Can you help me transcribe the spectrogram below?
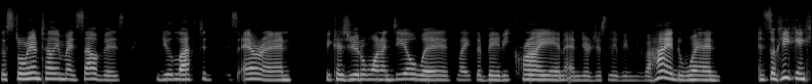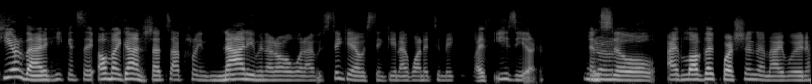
the story I'm telling myself is you left to do this errand because you don't want to deal with like the baby crying and you're just leaving me behind when and so he can hear that and he can say, Oh my gosh, that's actually not even at all what I was thinking. I was thinking I wanted to make your life easier. Yeah. And so I love that question and I would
